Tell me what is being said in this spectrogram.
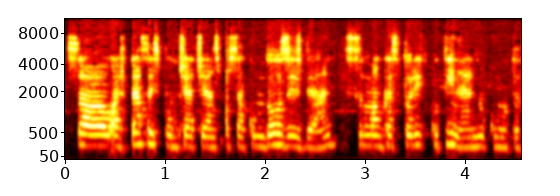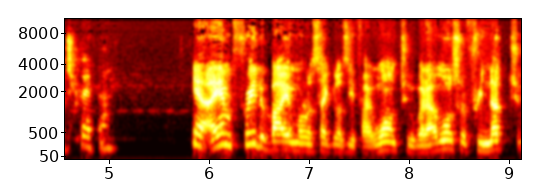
Sau aș putea să-i spun ceea ce am spus acum 20 de ani, să m-am căsătorit cu tine, nu cu motocicleta. Yeah, I am free to buy a motorcycle if I want to, but I'm also free not to.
